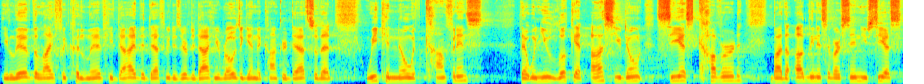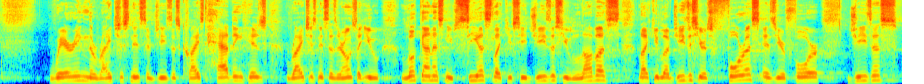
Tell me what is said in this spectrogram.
He lived the life we couldn't live. He died the death we deserve to die. He rose again to conquer death so that we can know with confidence that when you look at us, you don't see us covered by the ugliness of our sin. You see us wearing the righteousness of Jesus Christ, having his righteousness as our own, so that you look on us and you see us like you see Jesus. You love us like you love Jesus. You're as for us as you're for Jesus.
